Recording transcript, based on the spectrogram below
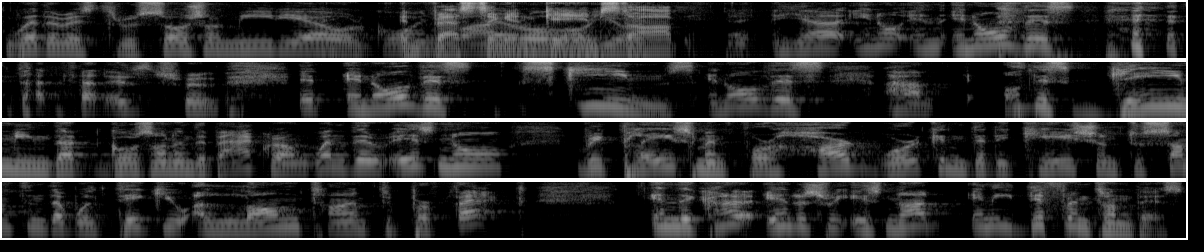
whether it's through social media or going investing in GameStop. yeah, you know, in, in all this, that, that is true. In, in all this schemes in all this, um, all this gaming that goes on in the background, when there is no replacement for hard work and dedication to something that will take you a long time to perfect. In the car industry is not any different on this.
